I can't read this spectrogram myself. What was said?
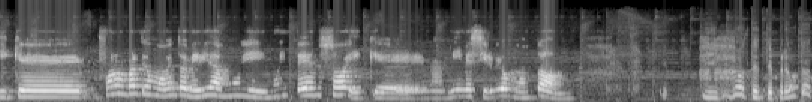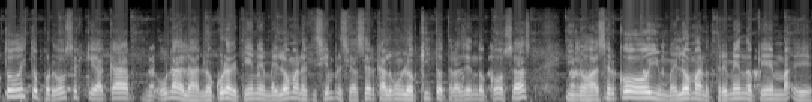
y que forman parte de un momento de mi vida muy, muy intenso y que a mí me sirvió un montón. Y no, te, te preguntaba todo esto por vos, es que acá una de las locuras que tiene Melómano es que siempre se acerca algún loquito trayendo cosas y nos acercó hoy un melómano tremendo que es eh,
